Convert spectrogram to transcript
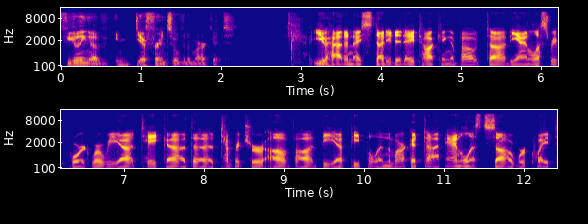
feeling of indifference over the market. You had a nice study today talking about uh, the analyst report where we uh, take uh, the temperature of uh, the uh, people in the market. Uh, analysts were quite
